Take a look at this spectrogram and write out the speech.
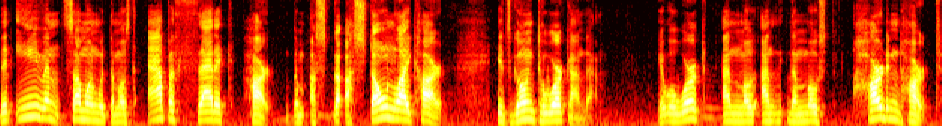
that even someone with the most apathetic heart, a, st- a stone like heart, it's going to work on them. It will work on the, most, on the most hardened heart.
